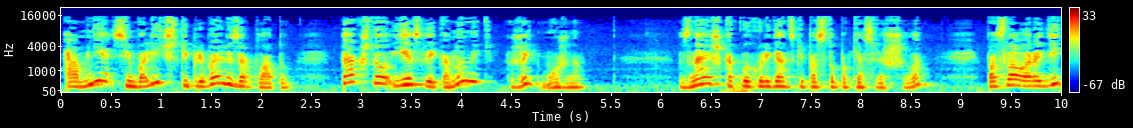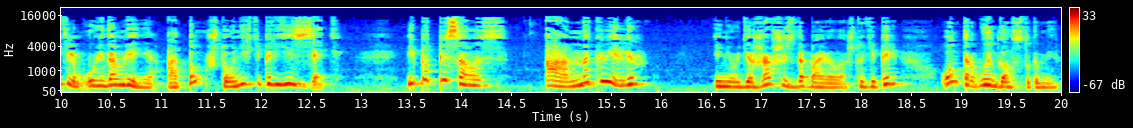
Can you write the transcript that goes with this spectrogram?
а мне символически прибавили зарплату. Так что, если экономить, жить можно. Знаешь, какой хулиганский поступок я совершила? Послала родителям уведомление о том, что у них теперь есть зять. И подписалась Анна Квиллер. И, не удержавшись, добавила, что теперь он торгует галстуками.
